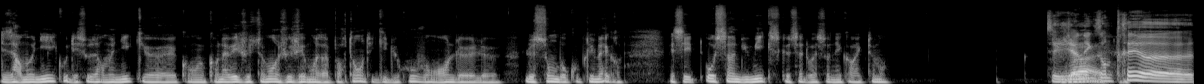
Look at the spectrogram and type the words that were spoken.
des harmoniques ou des sous-harmoniques euh, qu'on qu'on avait justement jugées moins importantes et qui du coup vont rendre le, le, le son beaucoup plus maigre. Mais c'est au sein du mix que ça doit sonner correctement. C'est- J'ai un exemple très, euh,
